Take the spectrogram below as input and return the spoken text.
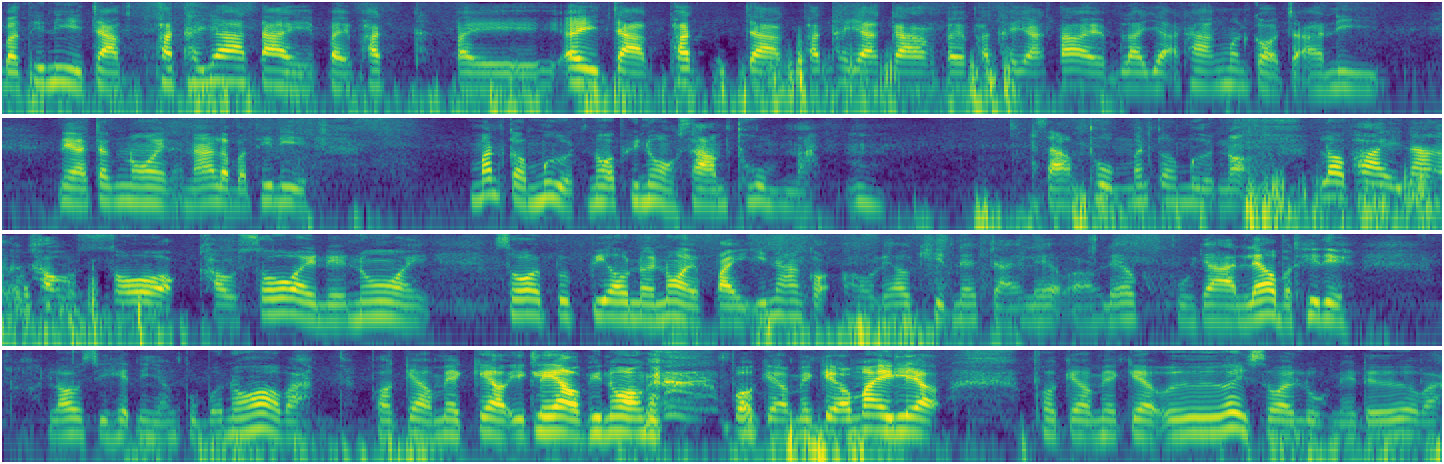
บัดที่นี่จากพัทยาใต้ไปพัทไปเอ้จากพัทจากพัทยากลางไปพัทยาใต้ระยะทางมันก็จะอันนี้ เนี่ยจักหน้อยนะนะแล้วบัดที่นี่มันก็มืดเนาะพี่น้องสามทุ่มนะอืมสามทุ่มมันก็มืดเนาะเราพาอีนางน่ะเขาซอกเขาซอยน้อยๆซอยเปรี้ยวๆหน่อยๆไปอีนางก็เอาแล้วคิดในใจแล้วเอาแล้วกูยานแล้วบัดที่นี่เราสิเฮ็ดอีหยังกูบ่เนาะวะพอแก้วแม่แก้วอีกแล้วพี่น้องพอแก้วแม่แก้วมาอีกแล้วพอแก้วแม่แก้วเอ้ยซอยลูกในเด้อวะ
